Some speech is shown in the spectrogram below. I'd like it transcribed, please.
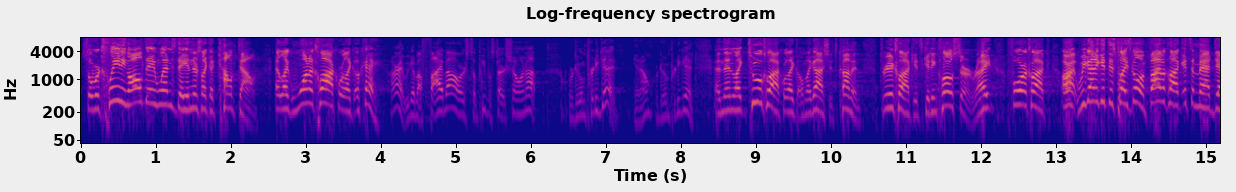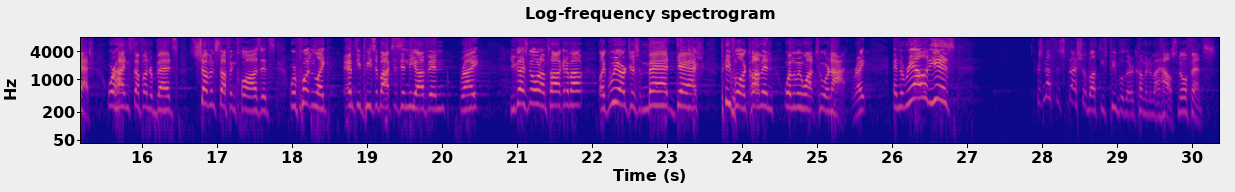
So we're cleaning all day Wednesday, and there's like a countdown. At like one o'clock, we're like, okay, all right, we got about five hours till people start showing up. We're doing pretty good, you know, we're doing pretty good. And then like two o'clock, we're like, oh my gosh, it's coming. Three o'clock, it's getting closer, right? Four o'clock, all right, we got to get this place going. Five o'clock, it's a mad dash. We're hiding stuff under beds, shoving stuff in closets. We're putting like empty pizza boxes in the oven, right? You guys know what I'm talking about? Like we are just mad dash. People are coming whether we want to or not, right? And the reality is, there's nothing special about these people that are coming to my house. No offense.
